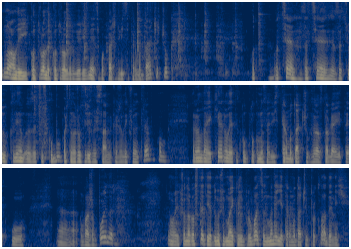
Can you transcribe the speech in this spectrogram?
Ну, але і контролер, контролерові різниця. По-перше, дивіться термодатчичок. От, оце, за, це, за, цю клем, за цю скобу, бачите, ви розрізали самі. Казали, якщо не треба вам реле, яке реле, я так толком не знаю. Дивіться, термодатчик зразу вставляєте у е, ваш бойлер. Ну, якщо наростити, я думаю, що він має калібруватися. У мене є термодатчик прокладений.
